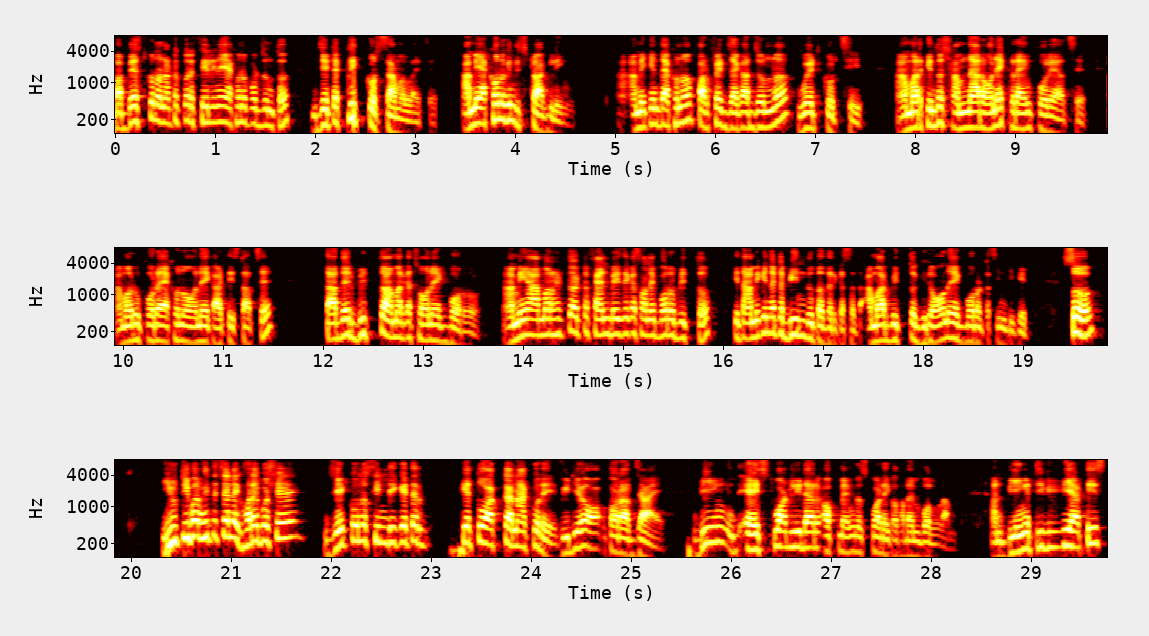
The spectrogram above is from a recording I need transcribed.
বা বেস্ট কোনো নাটক করে ফেলি নাই এখনও পর্যন্ত, যেটা ক্লিক করছে আমার লাইফে আমি এখনও কিন্তু স্ট্রাগলিং আমি কিন্তু এখনও পারফেক্ট জায়গার জন্য ওয়েট করছি। আমার কিন্তু সামনে আর অনেক র্যাঙ্ক পড়ে আছে। আমার উপরে এখনও অনেক আর্টিস্ট আছে। তাদের বৃত্ত আমার কাছে অনেক বড়। আমি, আমার হয়তো একটা ফ্যান বেজের কাছে অনেক বড় বৃত্ত, কিন্তু আমি কিন্তু একটা বিন্দু তাদের কাছে। আমার বৃত্ত ঘিরে অনেক বড় একটা সিন্ডিকেট সো ইউটিউবার হইতে চাইলে ঘরে বসে যে কোনো সিন্ডিকেটের কে তো আক্কা না করে ভিডিও করা যায়। Being squad leader of mango squad এই কথাটা আমি বললাম। আর being a TV artist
